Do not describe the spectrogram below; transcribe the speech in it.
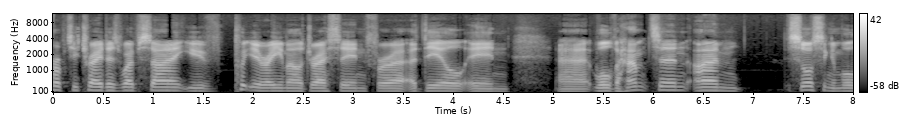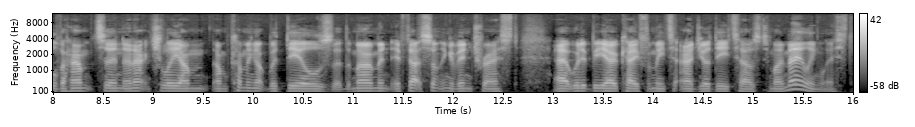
Property Traders website, you've put your email address in for a, a deal in uh, Wolverhampton. I'm sourcing in Wolverhampton, and actually, I'm I'm coming up with deals at the moment. If that's something of interest, uh, would it be okay for me to add your details to my mailing list?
